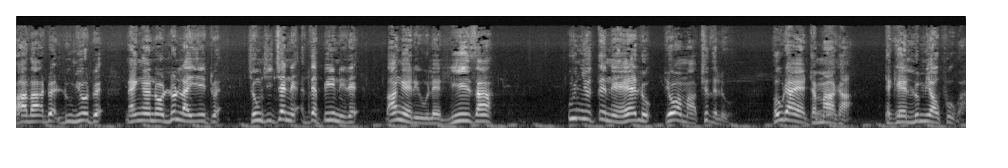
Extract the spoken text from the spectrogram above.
ဘာသာအတွက်လူမျိုးအတွက်နိုင်ငံတော်လွတ်လပ်ရေးအတွက်ယုံကြည်ချက်နဲ့အသက်ပေးနေတဲ့သားငယ်တွေကိုလည်းလေးစားဥညွတ်တဲ့နယ်လို့ပြောရမှာဖြစ်တယ်လို့ဗုဒ္ဓရဲ့ဓမ္မကတကယ်လွတ်မြောက်ဖို့ပါ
